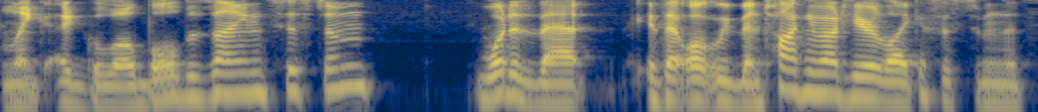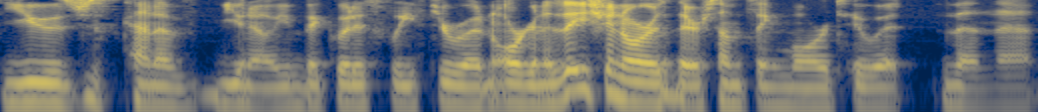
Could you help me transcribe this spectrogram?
like a global design system. What is that is that what we've been talking about here? Like a system that's used just kind of you know ubiquitously through an organization or is there something more to it than that?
